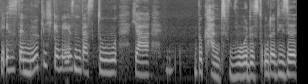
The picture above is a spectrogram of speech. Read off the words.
wie ist es denn möglich gewesen, dass du ja bekannt wurdest oder diese,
